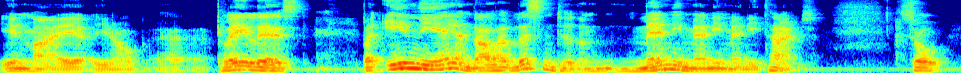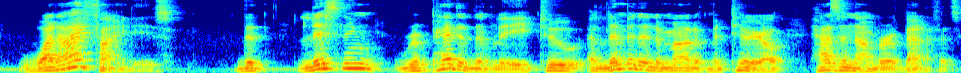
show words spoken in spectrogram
in my, uh, you know, uh, playlist. But in the end, I'll have listened to them many, many, many times. So what I find is that listening repetitively to a limited amount of material has a number of benefits.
